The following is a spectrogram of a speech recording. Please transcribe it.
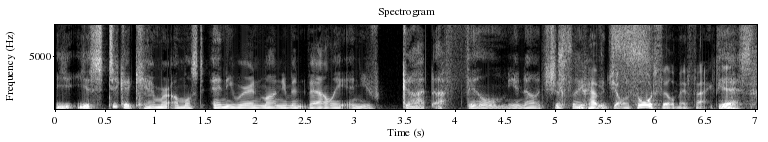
you, you stick a camera almost anywhere in Monument Valley, and you've got a film. You know, it's just like You have a John Ford film, in fact. Yes,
